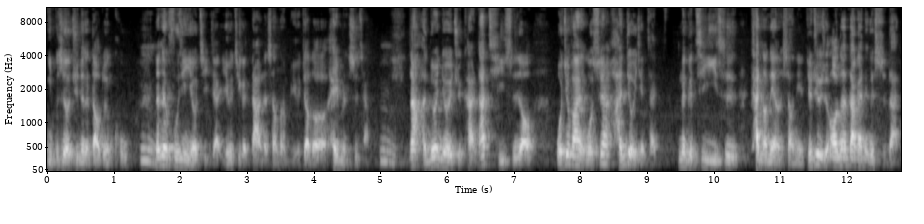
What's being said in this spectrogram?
你不是有去那个道顿窟？嗯那那附近有几家，有几个大的商场，比如叫做黑门市场。嗯那很多人就会去看。它其实哦，我就发现，我虽然很久以前才那个记忆是看到那样的商店，就就觉得哦，那大概那个时代。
